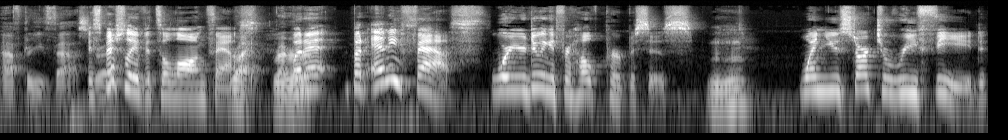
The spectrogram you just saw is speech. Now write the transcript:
after you fast, right? Especially if it's a long fast. Right, right, right, But right. but any fast where you're doing it for health purposes, Mhm. when you start to refeed,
